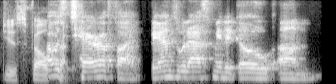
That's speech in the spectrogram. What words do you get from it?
just felt I was that. terrified. Bands would ask me to go, um,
